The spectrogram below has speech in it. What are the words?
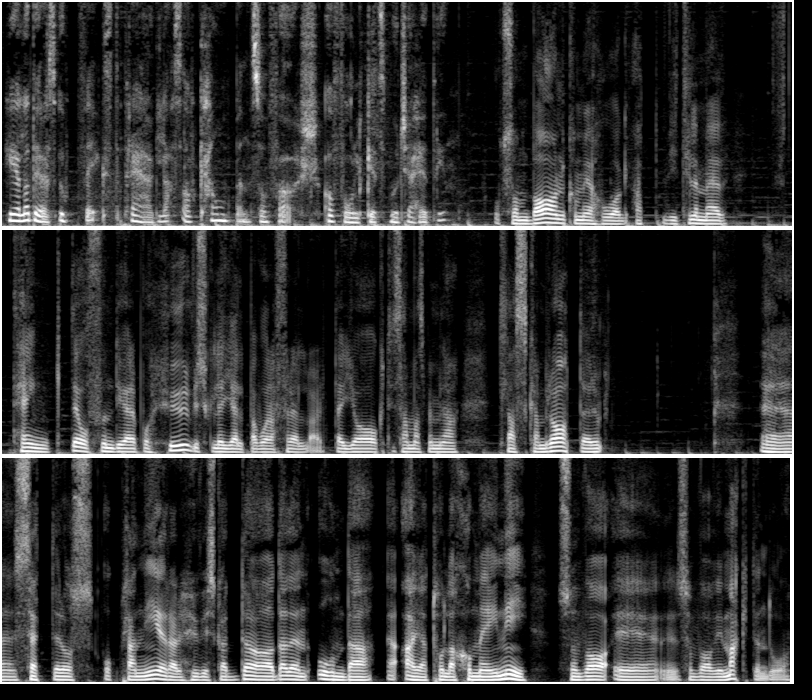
Hela deras uppväxt präglas av kampen som förs av folkets mujahedin. Och som barn kommer jag ihåg att vi till och med tänkte och funderade på hur vi skulle hjälpa våra föräldrar. Där jag och tillsammans med mina klasskamrater eh, sätter oss och planerar hur vi ska döda den onda eh, ayatollah Khomeini som var, eh, som var vid makten då.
